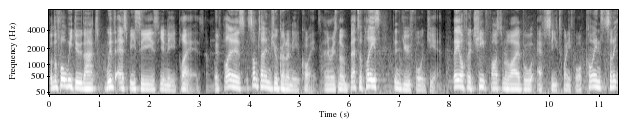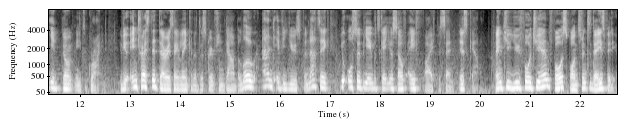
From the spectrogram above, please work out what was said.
But before we do that, with SBCs, you need players. And with players, sometimes you're going to need coins. And there is no better place than U4GM. They offer cheap, fast and reliable FC24 coins so that you don't need to grind. If you're interested, there is a link in the description down below, and if you use Fanatic, you'll also be able to get yourself a 5% discount. Thank you U4GM for sponsoring today's video.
